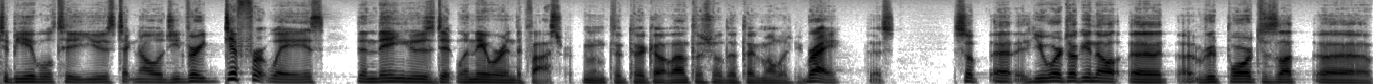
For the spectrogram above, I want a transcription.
to be able to use technology in very different ways than they used it when they were in the classroom. Mm, to take advantage of the technology. Right. Yes. So uh, you were talking about uh, reports that uh,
